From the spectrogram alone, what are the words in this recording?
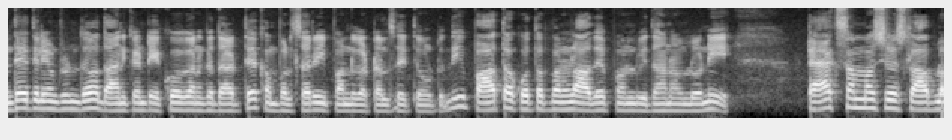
ఎంతైతే ఉంటుందో దానికంటే ఎక్కువ కనుక దాటితే కంపల్సరీ పన్ను కట్టాల్సి అయితే ఉంటుంది. పాత కొత్త పన్నుల ఆదాయ పన్నుల విధానంలోని ట్యాక్స్ సంబంధించిన స్లాబ్ల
